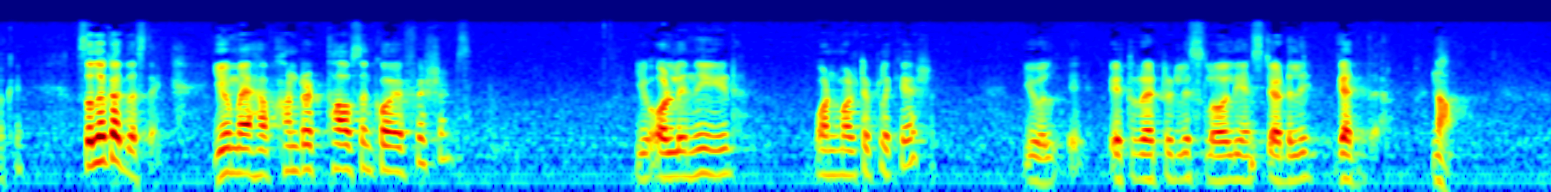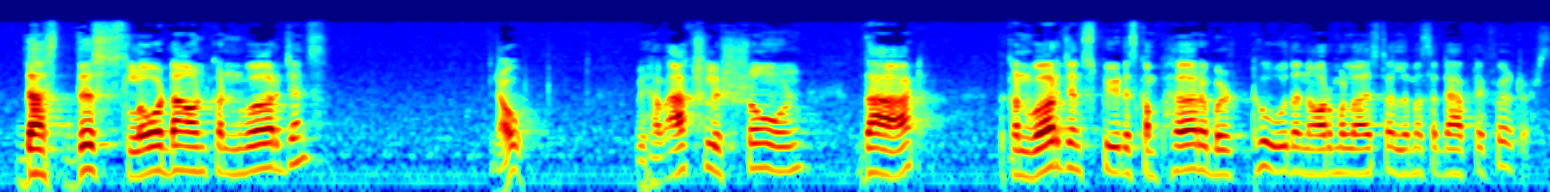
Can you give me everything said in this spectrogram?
Okay? So look at this thing. You may have 100,000 coefficients. You only need one multiplication. You will iteratively, slowly, and steadily get there. Now, does this slow down convergence? No. We have actually shown that the convergence speed is comparable to the normalized LMS adaptive filters.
